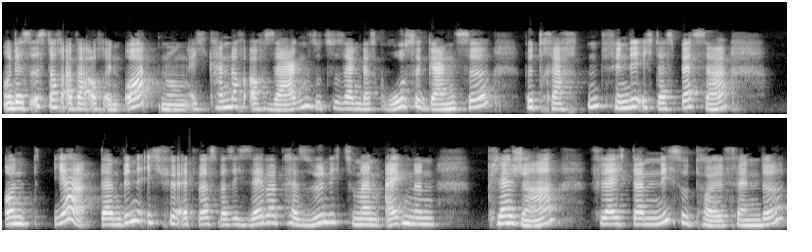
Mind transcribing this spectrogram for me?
Und das ist doch aber auch in Ordnung. Ich kann doch auch sagen, sozusagen das große Ganze betrachtend finde ich das besser. Und ja, dann bin ich für etwas, was ich selber persönlich zu meinem eigenen Pleasure vielleicht dann nicht so toll fände.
